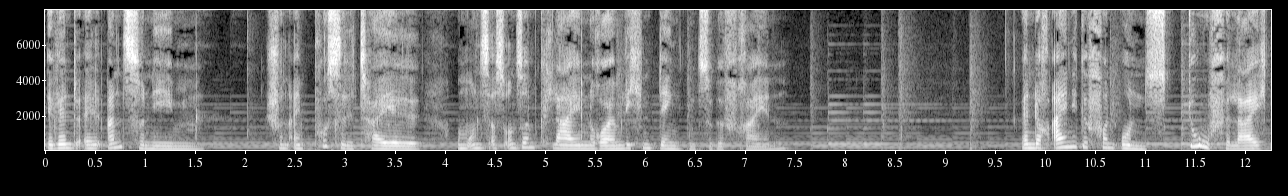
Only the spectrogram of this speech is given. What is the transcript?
eventuell anzunehmen, schon ein Puzzleteil, um uns aus unserem kleinen räumlichen Denken zu befreien? Wenn doch einige von uns, du vielleicht,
